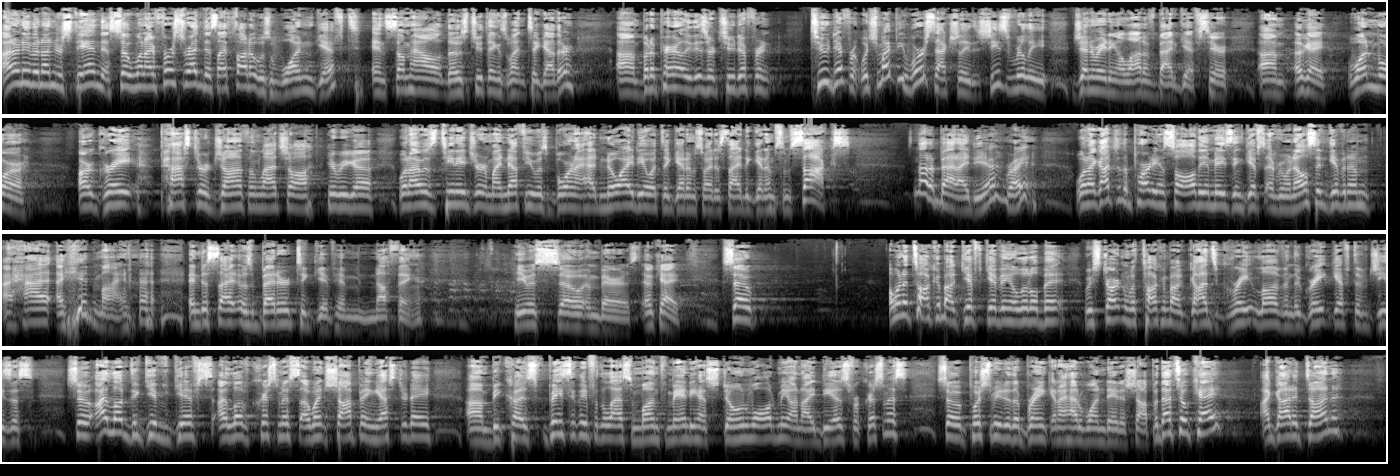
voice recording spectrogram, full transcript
I don't even understand this. So when I first read this, I thought it was one gift, and somehow those two things went together. Um, but apparently, these are two different, two different, which might be worse actually. She's really generating a lot of bad gifts here. Um, okay, one more. Our great pastor Jonathan Latshaw. Here we go. When I was a teenager and my nephew was born, I had no idea what to get him, so I decided to get him some socks. It's not a bad idea, right? When I got to the party and saw all the amazing gifts everyone else had given him, I had I hid mine and decided it was better to give him nothing. he was so embarrassed. Okay. So I want to talk about gift giving a little bit. We're starting with talking about God's great love and the great gift of Jesus. So I love to give gifts. I love Christmas. I went shopping yesterday um, because basically for the last month, Mandy has stonewalled me on ideas for Christmas. So it pushed me to the brink and I had one day to shop. But that's okay. I got it done.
